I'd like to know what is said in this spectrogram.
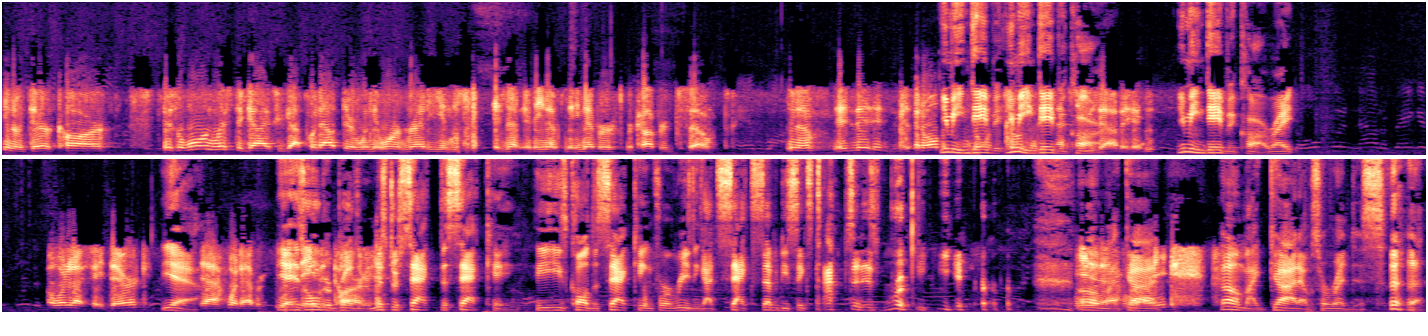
you know, Derek Carr. There's a long list of guys who got put out there when they weren't ready, and, and they they never recovered. So, you know, it, it, it all. You mean David? You mean David Carr? Out of him. You mean David Carr, right? Oh, what did I say, Derek? Yeah. Yeah, whatever. Yeah, his David older Carr. brother, Mr. Sack, the Sack King. He, he's called the Sack King for a reason. He got sacked seventy six times in his rookie year. oh yeah, my god. Right. Oh my god, that was horrendous. But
